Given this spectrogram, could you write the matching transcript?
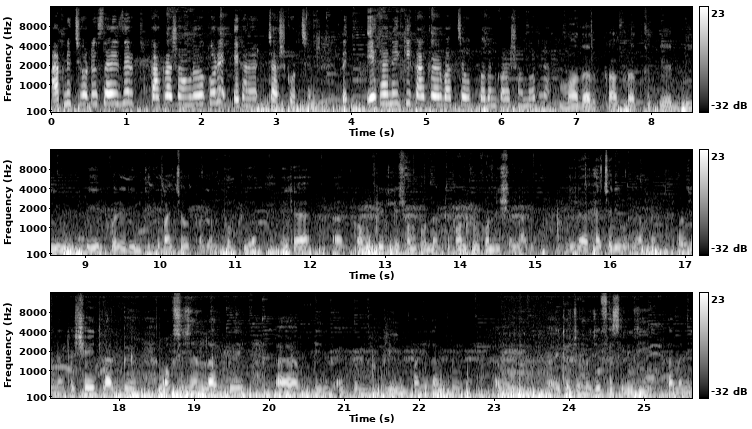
আপনি ছোট সাইজের কাঁকড়া সংগ্রহ করে এখানে চাষ করছেন। তো এখানে কি কাঁকড়ার বাচ্চা উৎপাদন করা সম্ভব না? মাদার কাঁকড়া থেকে ডিম বের করে ডিম থেকে বাচ্চা উৎপাদন প্রক্রিয়া। এটা কমপ্লিটলি সম্পূর্ণ একটা কন্ট্রোল কন্ডিশন লাগে, যেটা হ্যাচারি বলি আমরা। ওর জন্য একটা শেড লাগবে অক্সিজেন লাগবে একদম ক্লিন পানি লাগবে এবং এটার জন্য যে ফ্যাসিলিটি প্রাইমারি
